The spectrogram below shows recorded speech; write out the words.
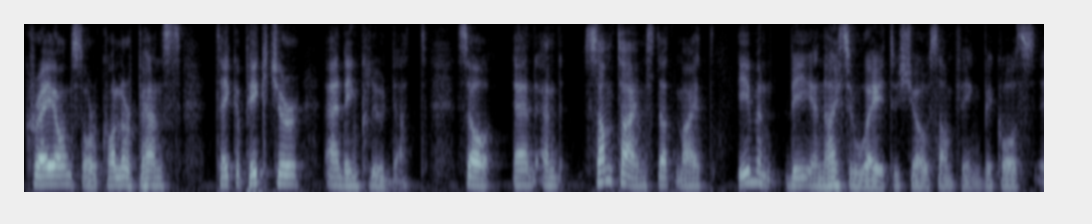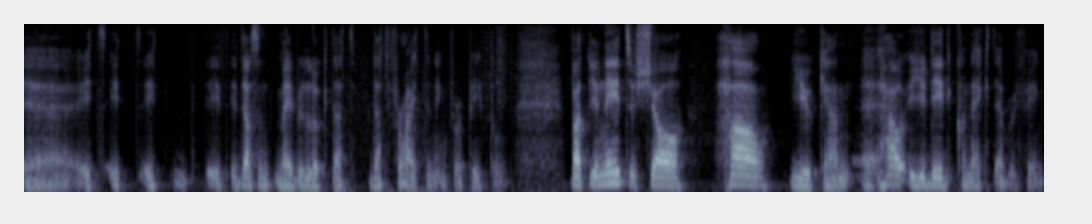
crayons or color pens, take a picture and include that. So and and sometimes that might even be a nicer way to show something because uh, it, it, it, it, it doesn't maybe look that, that frightening for people. But you need to show how you can, uh, how you did connect everything.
